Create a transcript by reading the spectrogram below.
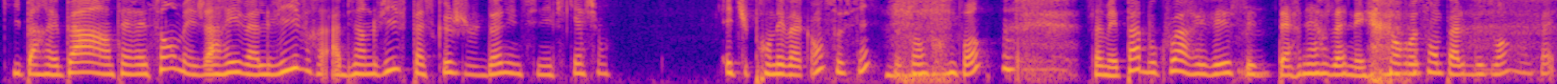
qui paraît pas intéressant, mais j'arrive à le vivre, à bien le vivre parce que je lui donne une signification. Et tu prends des vacances aussi, de temps en temps? Ça m'est pas beaucoup arrivé ces mm. dernières années. T'en ressens pas le besoin, en fait?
